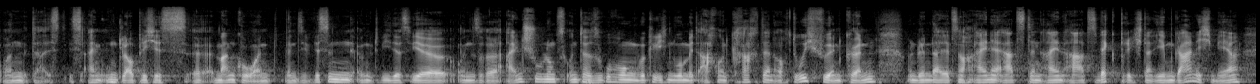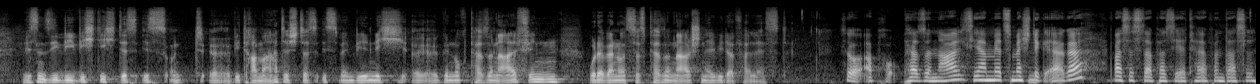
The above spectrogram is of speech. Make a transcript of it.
Und da ist, ist ein unglaubliches äh, Manko. Und wenn Sie wissen irgendwie, dass wir unsere Einschulungsuntersuchungen wirklich nur mit Ach und Krach dann auch durchführen können und wenn da jetzt noch eine Ärztin, ein Arzt wegbricht, dann eben gar nicht mehr, wissen Sie, wie wichtig das ist und äh, wie dramatisch das ist, wenn wir nicht äh, genug Personal finden oder wenn uns das Personal schnell wieder verlässt. So, Personal, Sie haben jetzt mächtig hm. Ärger. Was ist da passiert, Herr von Dassel?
